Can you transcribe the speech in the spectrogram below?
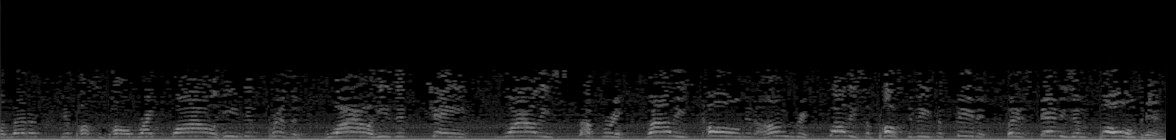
A letter the Apostle Paul writes while he's in prison, while he's in chains, while he's suffering, while he's cold and hungry, while he's supposed to be defeated, but instead he's emboldened.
